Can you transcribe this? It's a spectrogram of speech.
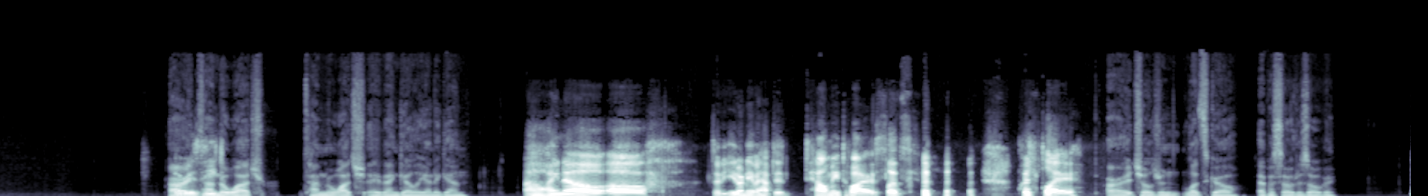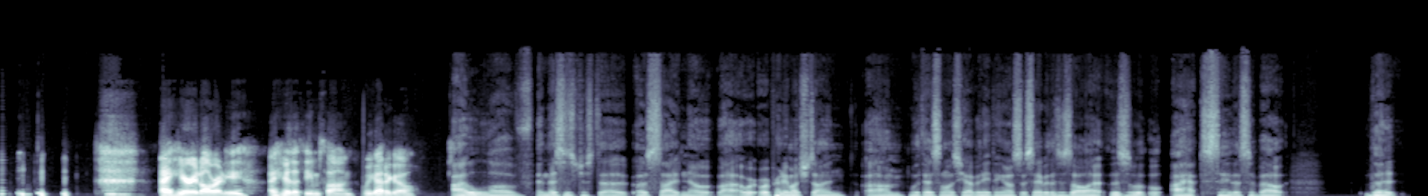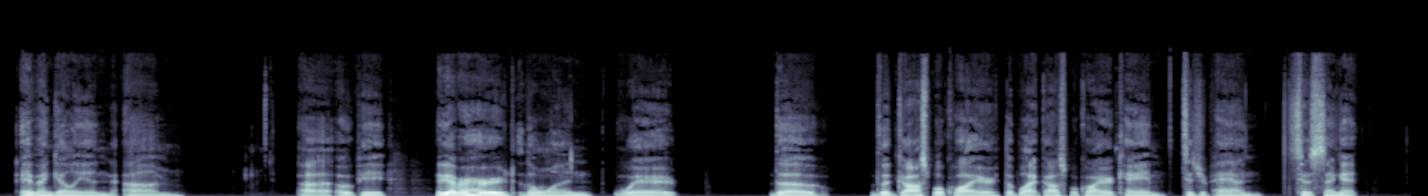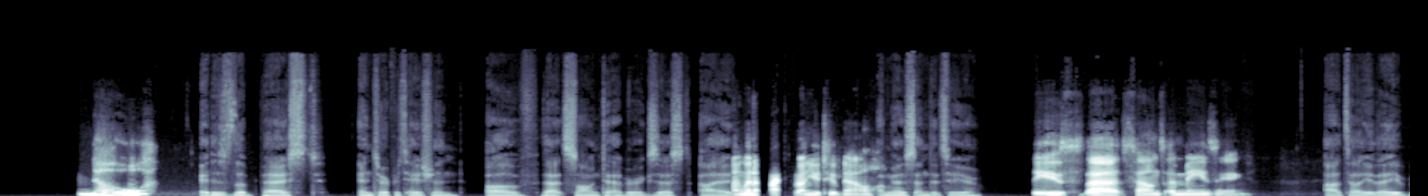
All Or right, is he time to watch. Time to watch Evangelion again. Oh, I know. Oh, you don't even have to tell me twice. Let's push play. All right, children, let's go. Episode is over. I hear it already. I hear the theme song. We got to go. I love, and this is just a, a side note. Uh, we're, we're pretty much done um, with this, unless you have anything else to say. But this is all. I, this is what I have to say. This about the Evangelion um, uh, OP. Have you ever heard the one where the the gospel choir, the black gospel choir, came to Japan to sing it? No. It is the best interpretation of that song to ever exist. I I'm gonna find it on YouTube now. I'm gonna send it to you. Please, that sounds amazing. I'll tell you, they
